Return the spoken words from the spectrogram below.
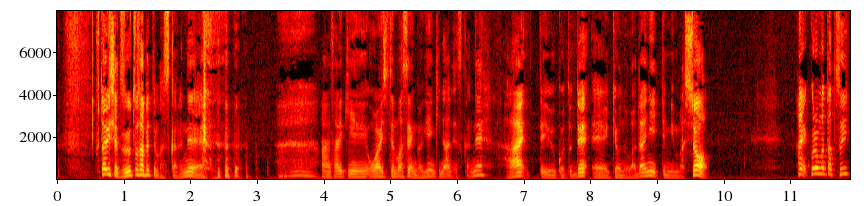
2人してずっと喋ってますからね。最近お会いしてませんが元気なんですかね。はい。っていうことで、えー、今日の話題に行ってみましょう。はい。これまたツイッ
